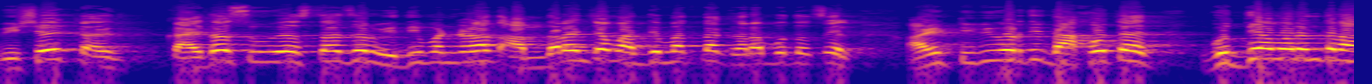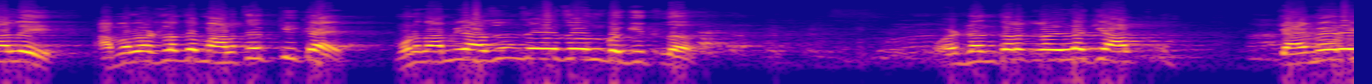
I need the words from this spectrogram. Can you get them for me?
विषय कायदा सुव्यवस्था जर विधिमंडळात आमदारांच्या माध्यमातून खराब होत असेल आणि टीव्हीवरती दाखवत आहेत गुद्द्यापर्यंत आले आम्हाला वाटलं तर मारतात की काय? म्हणून आम्ही अजून जवळ जाऊन बघितलं. पण नंतर कळलं की आप- कॅमेरे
